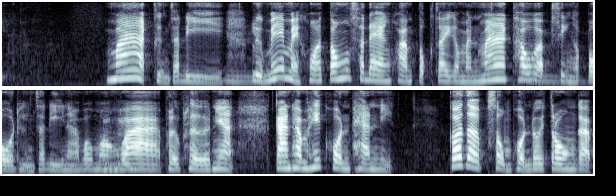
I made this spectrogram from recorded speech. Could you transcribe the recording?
บมากถึงจะดี หรือไม่ได้หมายความว่าต้องแสดงความตกใจกับมันมากเท่ากับสิงคโปร์ถึงจะดีนะโบมองว่าเพลอๆเนี่ยการทำให้คนแพนิค ก็จะส่งผลโดยตรงกับ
